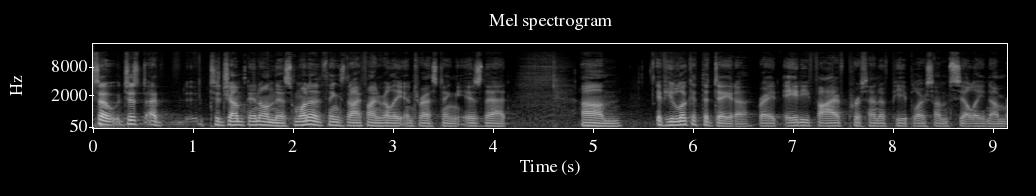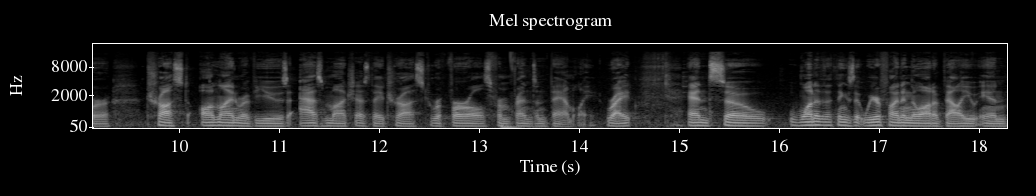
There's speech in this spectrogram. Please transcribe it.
so just uh, to jump in on this. One of the things that I find really interesting is that um, if you look at the data, right, eighty-five percent of people or some silly number trust online reviews as much as they trust referrals from friends and family, right? And so one of the things that we're finding a lot of value in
